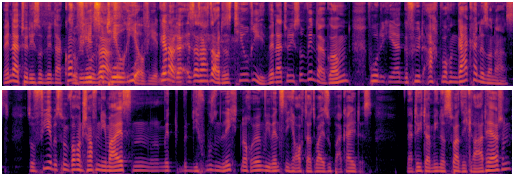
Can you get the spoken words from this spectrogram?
Wenn natürlich so ein Winter kommt, So wie viel du zur sagst. Theorie auf jeden Genau, da Fall. ist, das sagt auch, das ist Theorie. Wenn natürlich so ein Winter kommt, wo du hier gefühlt acht Wochen gar keine Sonne hast. So vier bis fünf Wochen schaffen die meisten mit diffusem Licht noch irgendwie, wenn es nicht auch dabei super kalt ist. Natürlich da minus 20 Grad herrschen,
